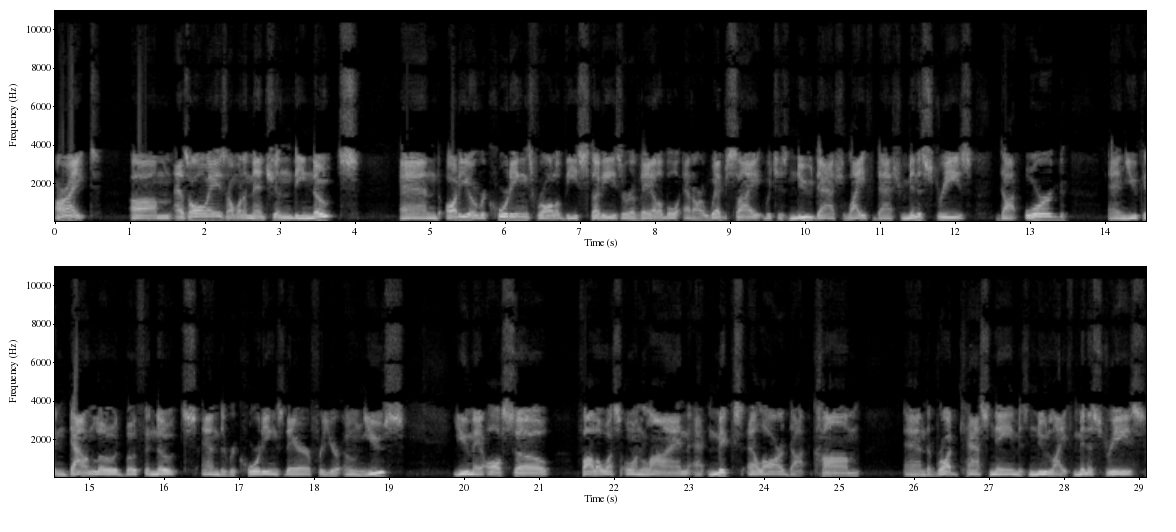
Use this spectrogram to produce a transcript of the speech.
All right. Um, as always, I want to mention the notes and audio recordings for all of these studies are available at our website, which is new-life-ministries.org and you can download both the notes and the recordings there for your own use. You may also follow us online at mixlr.com and the broadcast name is New Life Ministries.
